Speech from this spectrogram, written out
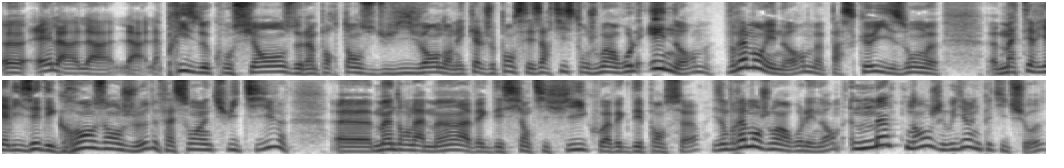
euh, est la, la, la, la, prise de conscience de l'importance du vivant dans lesquels je pense les artistes ont joué un rôle énorme, vraiment énorme, parce qu'ils ont euh, matérialisé des grands enjeux de façon intuitive, euh, main dans la main avec des scientifiques ou avec des penseurs. Ils ont vraiment joué un rôle énorme. Maintenant, je vais vous dire une petite chose.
